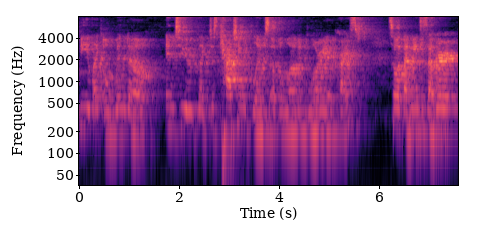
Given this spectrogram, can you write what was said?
be like a window into like just catching a glimpse of the love and glory of Christ. So what that means is that we're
